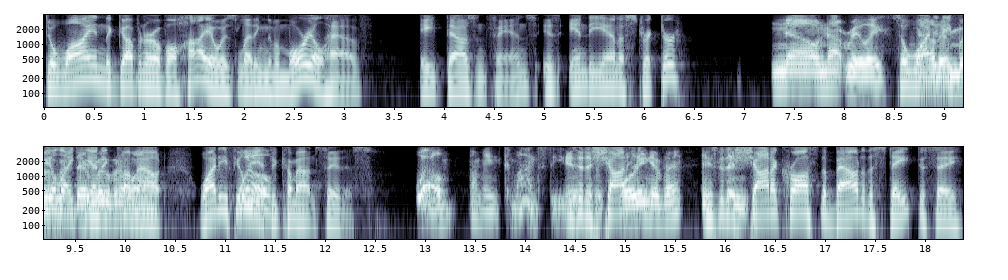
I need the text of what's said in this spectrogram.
DeWine, the governor of Ohio, is letting the Memorial have eight thousand fans. Is Indiana stricter? no, not really. So why No, did he they're feel moving- like he had to come along. out? Why do you feel he had Well- to come out and say this? Well, I mean, come on, Steve. Is it It's a shot- sporting event? Is It's it a shot across the bow to the state to say,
